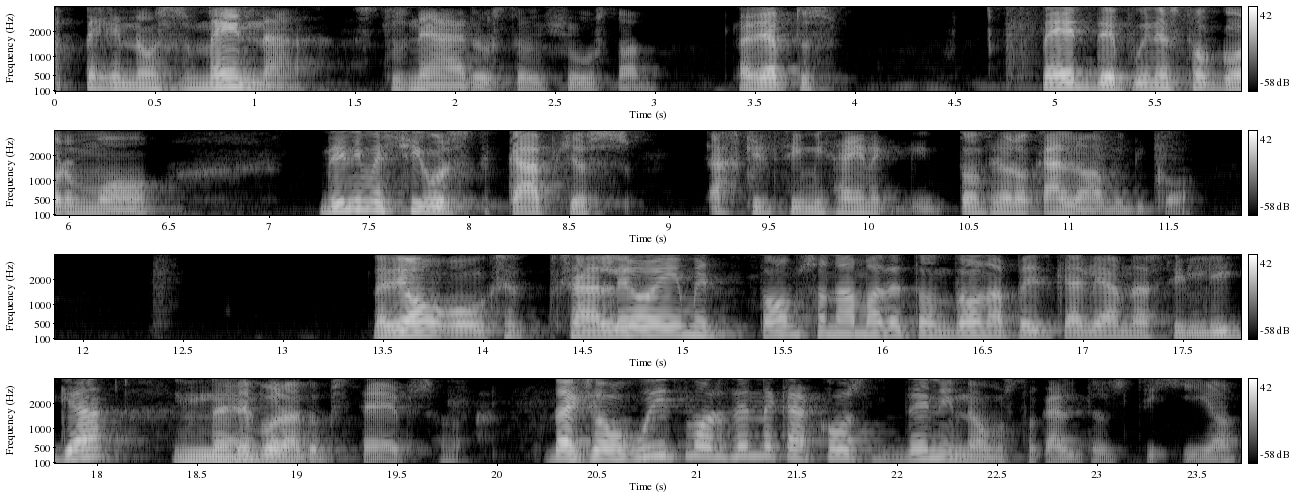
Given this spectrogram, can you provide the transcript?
απεγνωσμένα στους νεαρούς του Houston. Δηλαδή από τους πέντε που είναι στον κορμό, δεν είμαι σίγουρος ότι κάποιος αυτή τη στιγμή θα είναι, τον θεωρώ καλό αμυντικό. Δηλαδή, ο, ο, ξα- ξαναλέω, είμαι Τόμψον, άμα δεν τον δω να παίζει καλή άμυνα στη Λίγκα, Ναι. δεν μπορώ να το πιστέψω. Εντάξει, ο Whitmore δεν είναι κακός, δεν είναι όμως το καλύτερο στοιχείο.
